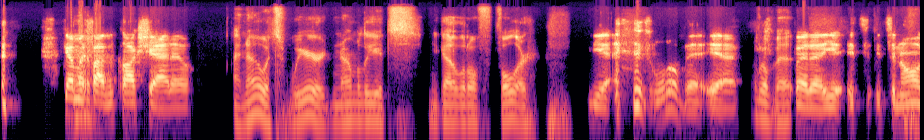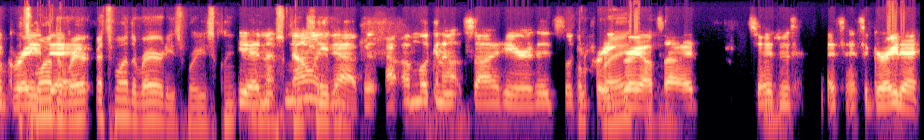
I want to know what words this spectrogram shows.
got my five o'clock shadow. I know it's weird. Normally, it's you got a little fuller, Yeah. it's a little bit. Yeah. a little bit. But uh, yeah, it's, it's an all gray it's one day. of the rare. It's one of the rarities where he's clean. Yeah, not, not only that, but I, I'm looking outside here. It's looking pretty gray. gray outside. So it's Mhm. just it's it's a gray day.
